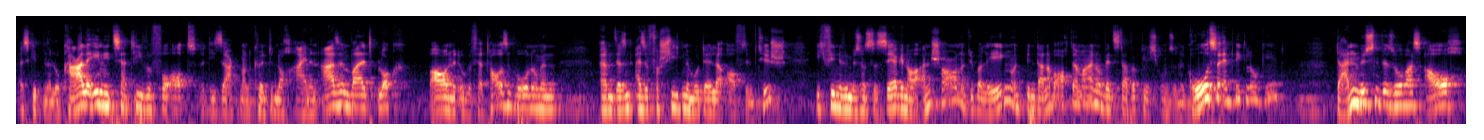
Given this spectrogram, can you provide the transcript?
Es gibt eine lokale Initiative vor Ort, die sagt, man könnte noch einen Asemwaldblock bauen mit ungefähr 1000 Wohnungen. Ähm, da sind also verschiedene Modelle auf dem Tisch. Ich finde, wir müssen uns das sehr genau anschauen und überlegen und bin dann aber auch der Meinung, wenn es da wirklich um so eine große Entwicklung geht, dann müssen wir sowas auch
